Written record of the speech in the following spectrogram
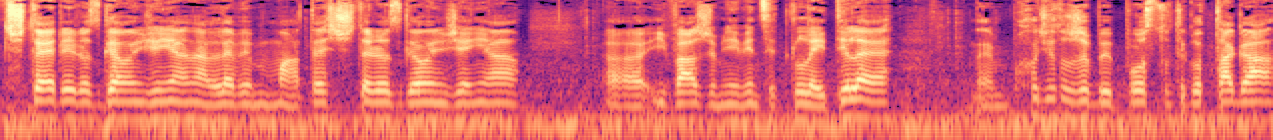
cztery rozgałęzienia, na lewym ma też cztery rozgałęzienia e, i waży mniej więcej tyle i tyle. E, chodzi o to, żeby po prostu tego taga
